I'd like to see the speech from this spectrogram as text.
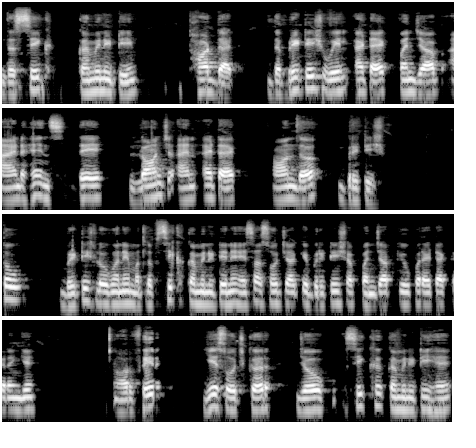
The Sikh community thought that the British will attack Punjab and hence they launch an attack on the British तो ब्रिटिश लोगों ने मतलब सिख कम्युनिटी ने ऐसा सोचा कि ब्रिटिश अब पंजाब के ऊपर अटैक करेंगे और फिर ये सोचकर जो सिख कम्युनिटी है,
